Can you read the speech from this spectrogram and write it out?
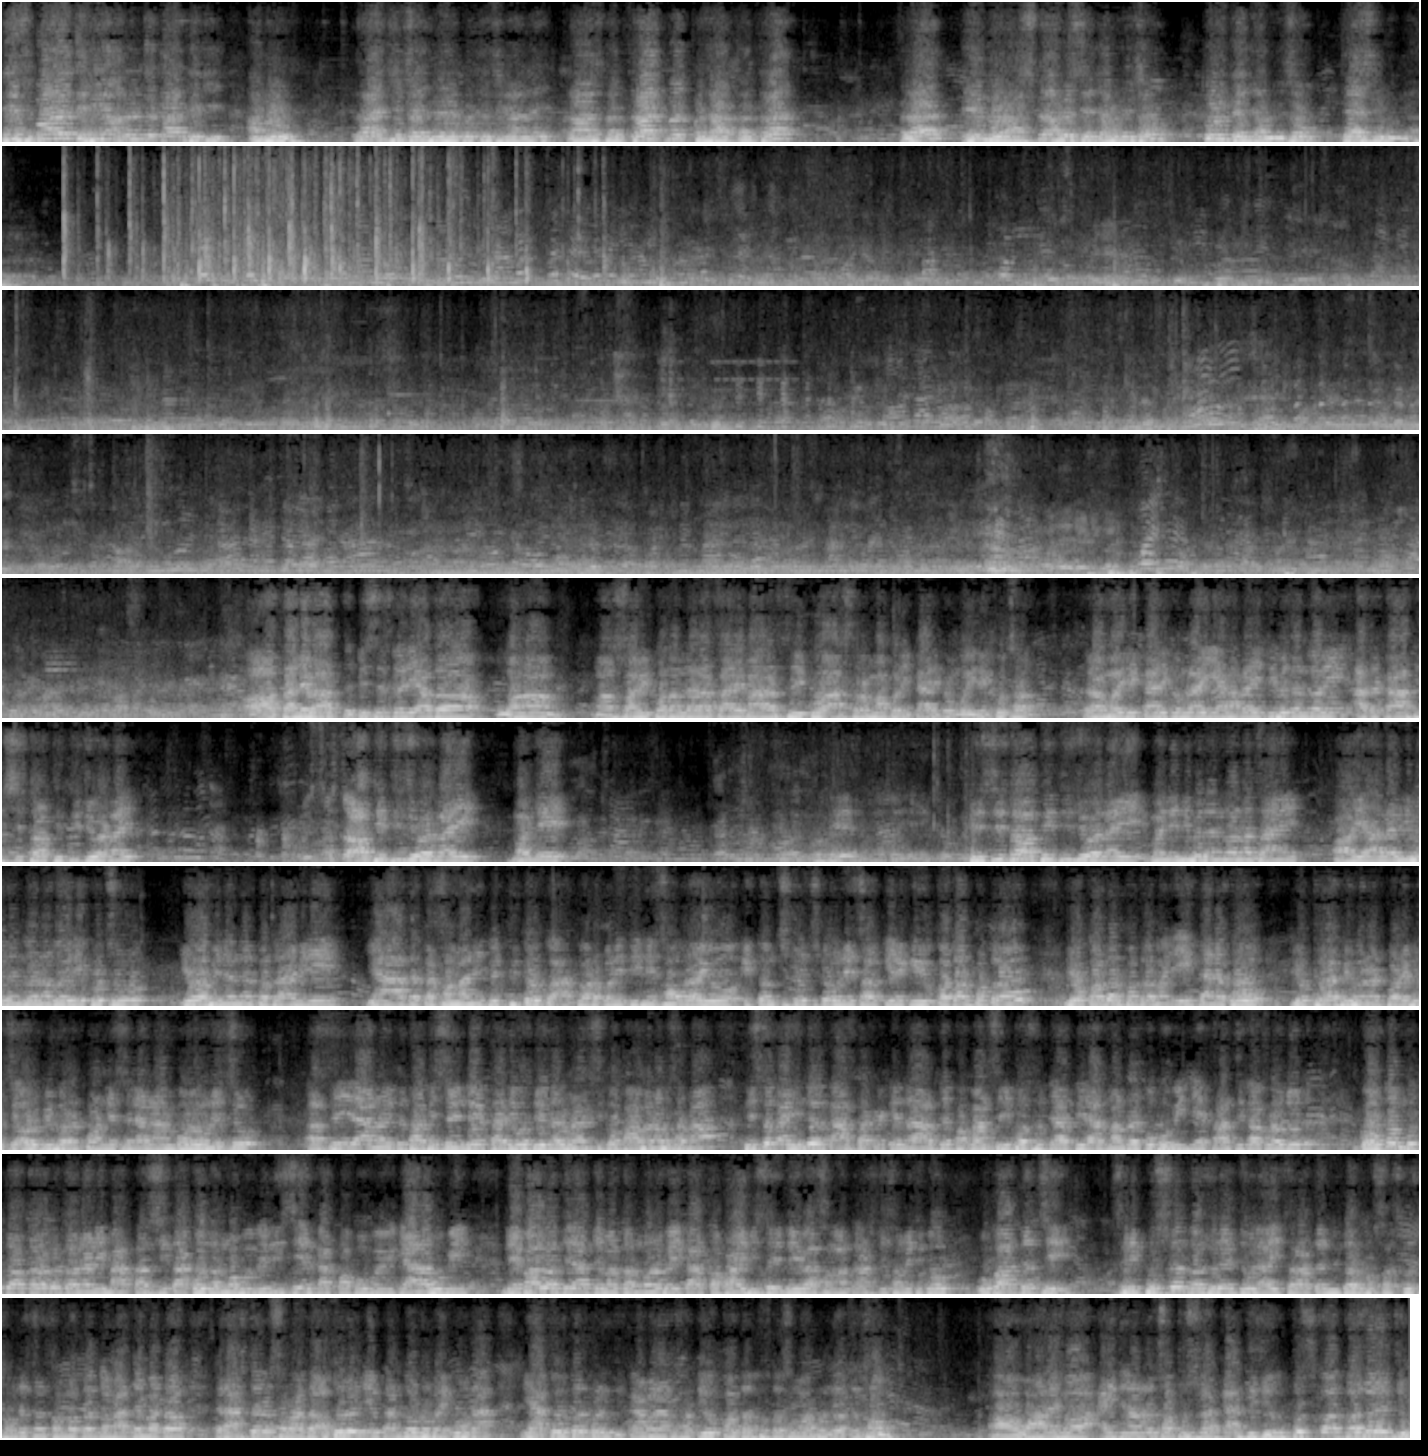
इस त्यसबाटदेखि अनन्त कालदेखि हाम्रो राज्य चलिरहेको त्यस कारणले राजतन्त्रात्मक प्रजातन्त्र र हिंदू राष्ट्र, अवश्य जाने तुरुन्तै जाने जय श्री नारायण गरी आज उहाँ स्वामी पदमदाराचार्य महाराजश्रीको आश्रममा पनि कार्यक्रम भइरहेको छ। र मैले कार्यक्रमलाई यहाँलाई निवेदन गरेँ आजका विशिष्ट अतिथिज्यूहरूलाई विशिष्ट अतिथिज्यूहरूलाई मैले विशिष्ट अतिथिज्यूहरूलाई मैले निवेदन गर्न चाहेँ। यहाँलाई निवेदन गर्न गइरहेको छु। यो अभिनन्दन पत्र हामीले यहाँ आजका सम्मानित व्यक्तित्वको हातबाट पनि दिनेछौँ र यो एकदम छिटो छिटो हुनेछ किनकि यो कदर पत्र हो। यो कदर पत्र मैले एकजनाको यो पुरा विवरण पढेपछि अरू विवरण पढ्ने छैन नाम बोलाउनेछु अ, श्री रामनवमी तथा विश्व हिन्दू एकता दिवस दुई हजार उनासीको पावन अवसरमा विश्वका हिन्दूहरूका आस्थाका केन्द्र आद्य भगवान श्री पशुजा विराजमान रहेको भूमि नेतान्तिक अग्रदूत गौतम बुद्ध जगत जननी माता सीताको जन्मभूमि ऋषिहरूका तपोभूमि ज्ञानभूमि नेपाल अधिराज्यमा जन्मनुभएका तपाईँ विश्व हिन्दू युवा अन्तर्राष्ट्रिय समितिको उपाध्यक्ष श्री पुष्कर गजुरेज्यूलाई सनातन धर्म संस्कृत संरक्षण सम्बन्धका माध्यमबाट राष्ट्र र समाजलाई अतुलनीय योगदान गर्नुभएको हुँदा यहाँको उत्तर प्रगति कामनाको साथ यो पत्र पत्र समर्पण गर्दछौँ। उहाँलाई म आइदिनु छ पुष्कर कार्कीज्यू। पुष्कर गजुरेज्यू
